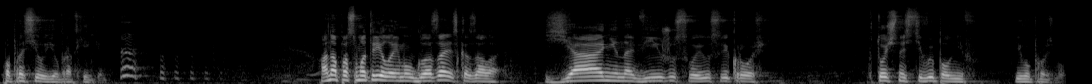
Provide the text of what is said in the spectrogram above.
Попросил ее брат Хейген. Она посмотрела ему в глаза и сказала, я ненавижу свою свекровь, в точности выполнив его просьбу.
